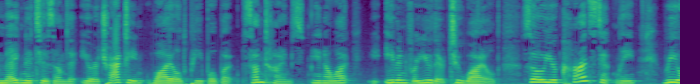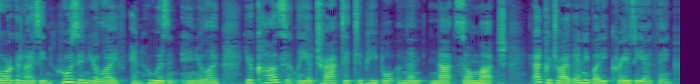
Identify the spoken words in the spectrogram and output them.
magnetism that you're attracting wild people, but sometimes, you know what? Even for you, they're too wild. So you're constantly reorganizing who's in your life and who isn't in your life. You're constantly attracted to people and then not so much. That could drive anybody crazy, I think.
